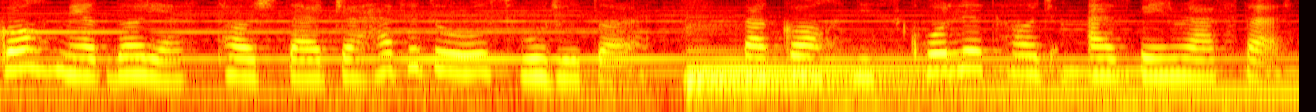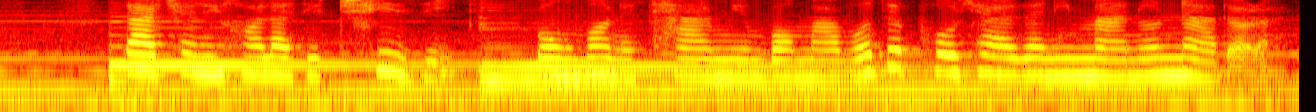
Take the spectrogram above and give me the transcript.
گاه مقداری از تاج در جهت درست وجود دارد و گاه نیز کل تاج از بین رفته است. در چنین حالتی چیزی به عنوان ترمیم با مواد پر کردنی معنا ندارد.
